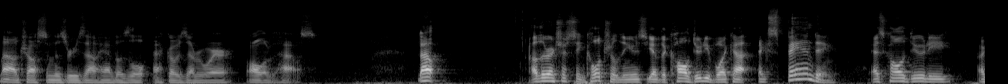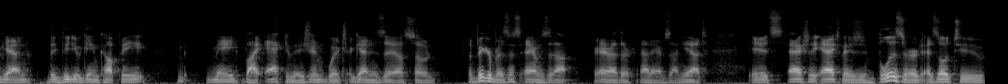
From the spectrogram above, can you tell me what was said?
I don't trust them. There's a reason I have those little echoes everywhere, all over the house. Now, other interesting cultural news you have the Call of Duty boycott expanding as Call of Duty, again, the video game company made by Activision, which again is also a bigger business, Amazon, eh, rather, not Amazon yet. It's actually Activision Blizzard, as though two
